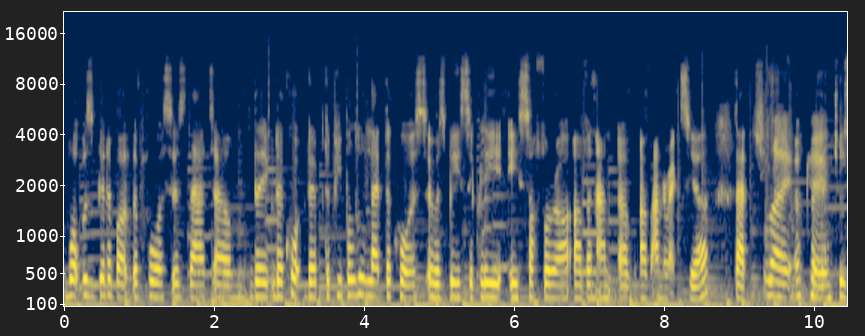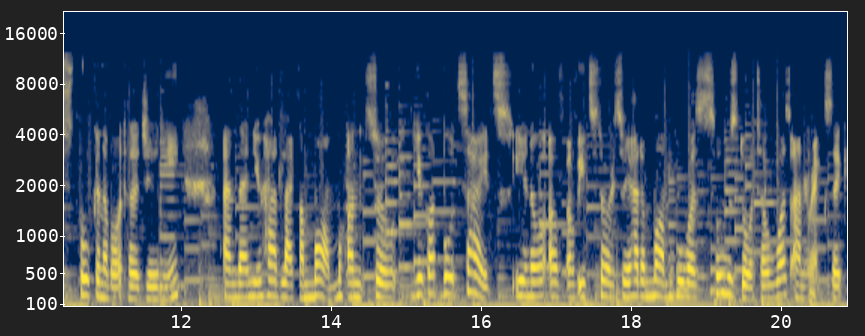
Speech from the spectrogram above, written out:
what was good about the course is that um, the the, co- the the people who led the course it was basically a sufferer of an of, of anorexia that she Right. Okay. and she's spoken about her journey and then you had like a mom and so you got both sides you know of, of each story so you had a mom who was whose daughter was anorexic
